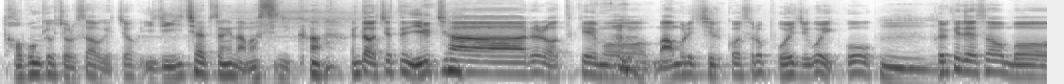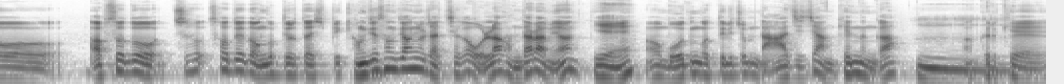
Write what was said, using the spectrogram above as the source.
더 본격적으로 싸우겠죠. 이제 2차 협상이 남았으니까. 근데 어쨌든 1차를 어떻게 뭐 마무리 지을 것으로 보여지고 있고 음. 그렇게 돼서 뭐 앞서도 서- 서두에도 언급드렸다시피 경제 성장률 자체가 올라간다라면 예. 어, 모든 것들이 좀 나아지지 않겠는가 음. 어, 그렇게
